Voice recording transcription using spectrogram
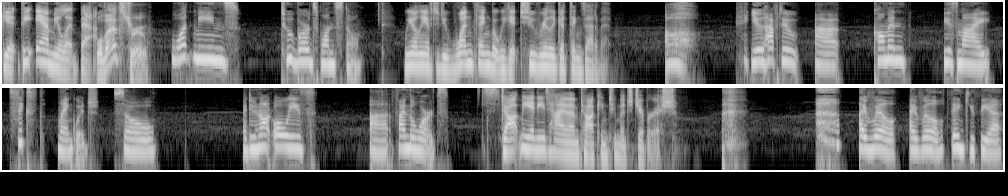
get the amulet back. Well, that's true. What means two birds, one stone? we only have to do one thing, but we get two really good things out of it. Oh, you have to. Uh, common is my sixth language, so I do not always uh, find the words. Stop me anytime I'm talking too much gibberish. I will. I will. Thank you, Thea.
